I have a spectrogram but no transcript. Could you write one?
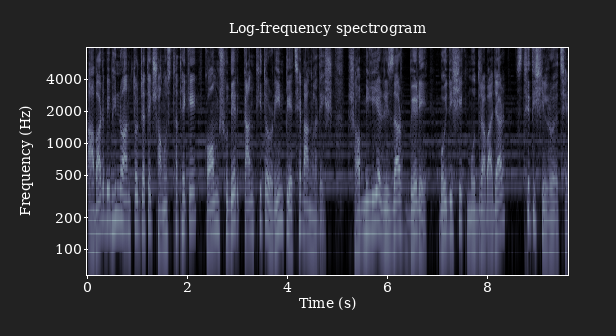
আবার বিভিন্ন আন্তর্জাতিক সংস্থা থেকে কম সুদের কাঙ্ক্ষিত ঋণ পেয়েছে বাংলাদেশ। সব মিলিয়ে রিজার্ভ বেড়ে বৈদেশিক মুদ্রা বাজার স্থিতিশীল রয়েছে।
